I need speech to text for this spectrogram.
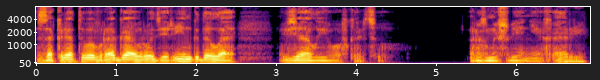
заклятого врага вроде Рингдела, взял его в кольцо. Размышления Харри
